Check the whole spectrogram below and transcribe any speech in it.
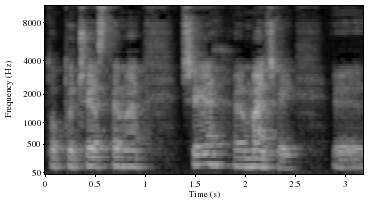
тобто чистими, чи е, менший. Е,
